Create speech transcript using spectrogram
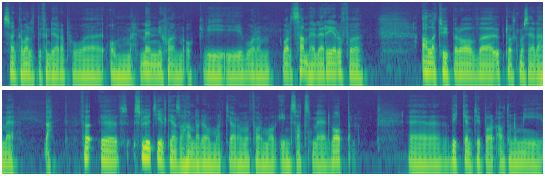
Sen kan man alltid fundera på eh, om människan och vi i våran, vårt samhälle är redo för alla typer av uppdrag. Ska man säga det här med, ja, för, uh, slutgiltigen så handlar det om att göra någon form av insats med vapen. Uh, vilken typ av autonomi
